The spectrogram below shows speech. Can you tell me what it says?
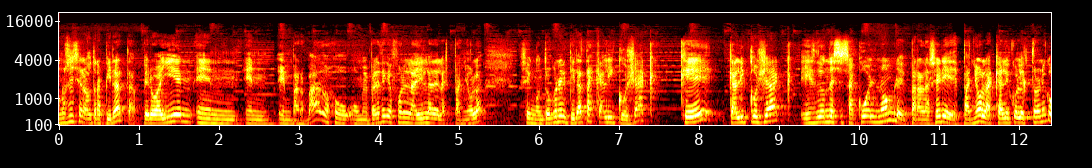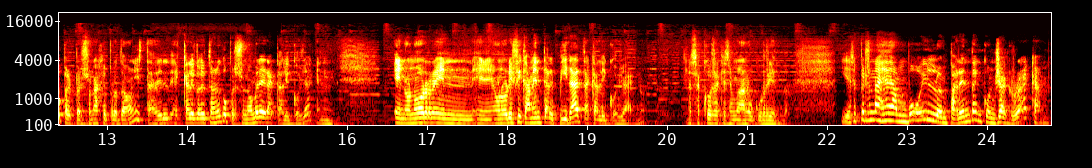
no sé si era otra pirata, pero allí en, Barbados, o, me parece que fue en la isla de la Española, se encontró con el pirata Calico Jack, que Calico Jack es de donde se sacó el nombre para la serie española Calico Electrónico para el personaje protagonista. Él Calico Electrónico, pero su nombre era Calico Jack, en, honor, en, honoríficamente al pirata Calico Jack, ¿no? Esas cosas que se me van ocurriendo. Y ese personaje de Anne Boyle lo emparentan con Jack Rackham,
